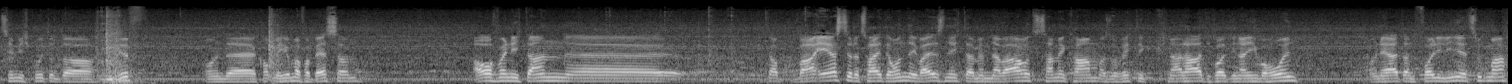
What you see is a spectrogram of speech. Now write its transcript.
ziemlich gut unter Griff und äh, konnte mich immer verbessern. Auch wenn ich dann, äh, ich glaube, war erste oder zweite Runde, ich weiß es nicht, da mit Navarro zusammenkam, also richtig knallhart. Ich wollte ihn eigentlich überholen und er hat dann voll die Linie zugemacht,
